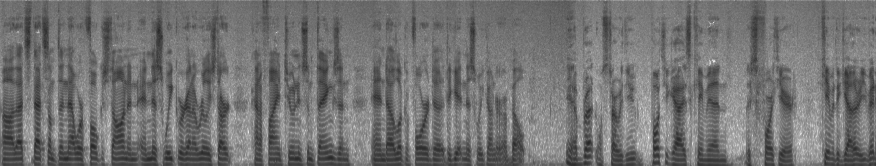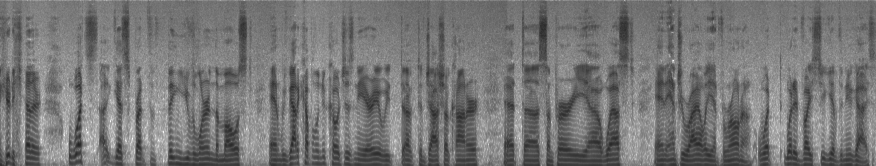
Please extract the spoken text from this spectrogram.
uh, that's that's something that we're focused on, and, and this week we're going to really start kind of fine tuning some things, and and uh, looking forward to, to getting this week under our belt. Yeah, Bret, we'll start with you. Both you guys came in this fourth year, came in together. You've been here together. What's I guess Bret the thing you've learned the most? And we've got a couple of new coaches in the area. We talked to Josh O'Connor at uh, Sun Prairie uh, West and Andrew Riley at Verona. What what advice do you give the new guys?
